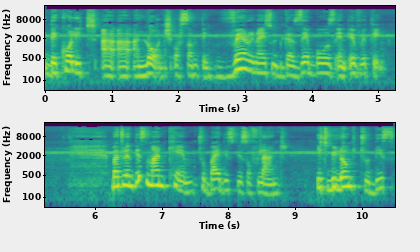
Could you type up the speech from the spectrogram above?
They call it a, a, a lodge or something. Very nice with gazebos and everything. But when this man came to buy this piece of land, it belonged to this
